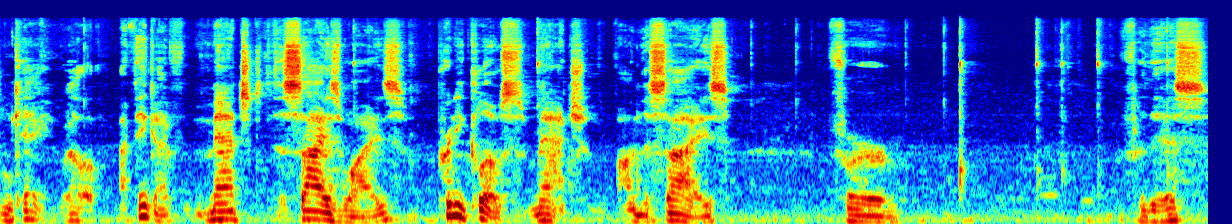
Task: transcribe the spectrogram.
Okay, well, I think I've matched the size wise, pretty close match on the size for for this.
